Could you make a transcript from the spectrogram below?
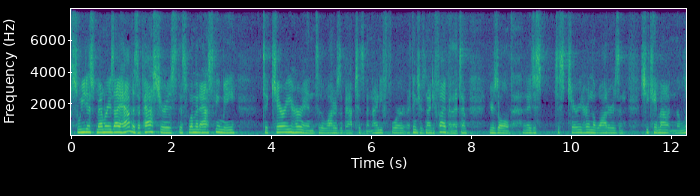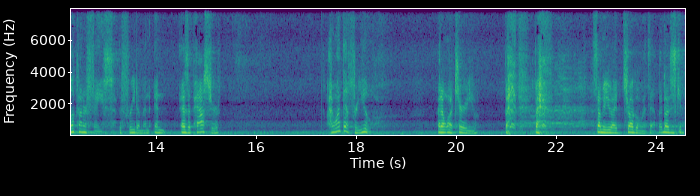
sweetest memories I have as a pastor is this woman asking me to carry her into the waters of baptism at 94, I think she was 95 by that time, years old. And I just, just carried her in the waters, and she came out, and the look on her face, the freedom. And, and as a pastor, I want that for you. I don't want to carry you, but, but some of you I'd struggle with that. But no, just kidding.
